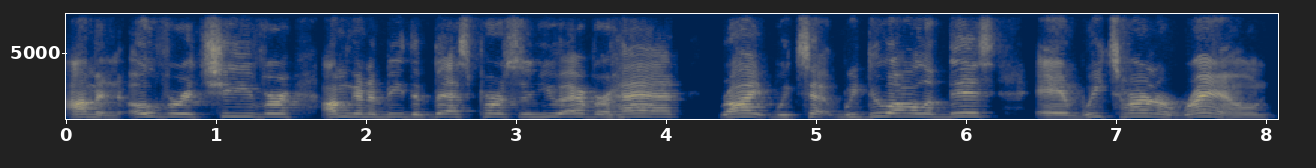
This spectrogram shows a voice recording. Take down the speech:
i'm an overachiever i'm going to be the best person you ever had right? We te- we do all of this and we turn around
